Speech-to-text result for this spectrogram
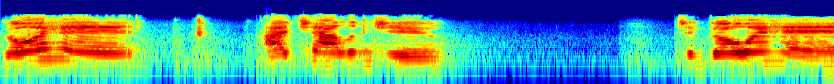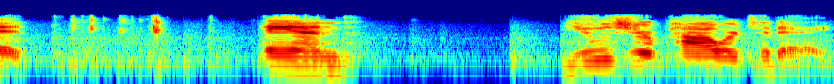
Go ahead. I challenge you to go ahead and use your power today.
